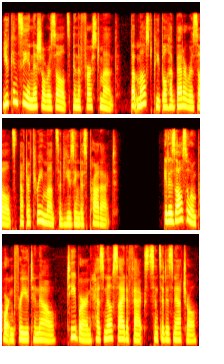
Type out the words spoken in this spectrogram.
You can see initial results in the first month, but most people have better results after 3 months of using this product. It is also important for you to know, Tea Burn has no side effects since it is natural.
